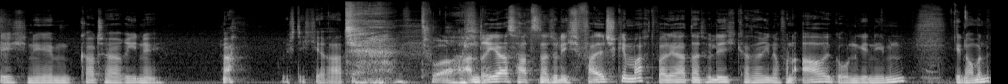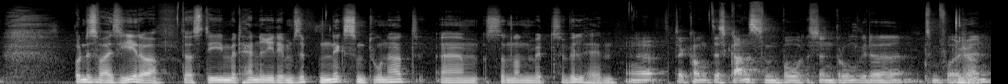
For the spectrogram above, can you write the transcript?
Ich nehme Katharine. Ha, richtig geraten. du Arsch. Andreas hat es natürlich falsch gemacht, weil er hat natürlich Katharina von Argon genehmen, genommen. Und es weiß jeder, dass die mit Henry dem Siebten nichts zu tun hat, ähm, sondern mit Wilhelm. Ja, da kommt das Ganzen-Syndrom wieder zum Vorschein.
